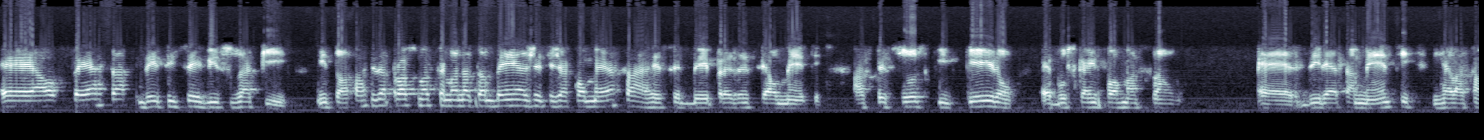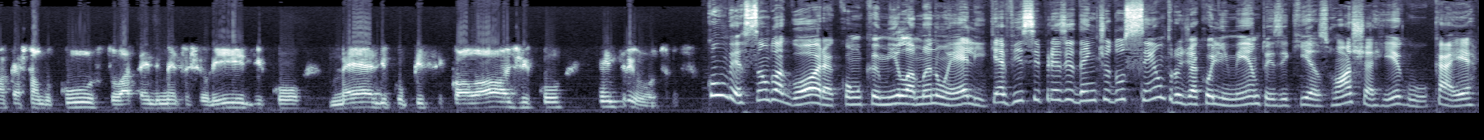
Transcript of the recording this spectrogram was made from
é, a oferta desses serviços aqui. Então, a partir da próxima semana também a gente já começa a receber presencialmente as pessoas que queiram é, buscar informação é, diretamente em relação à questão do custo, atendimento jurídico, médico, psicológico, entre outros. Conversando agora com Camila Manoeli, que é vice-presidente do Centro de Acolhimento Ezequias Rocha Rego, o CAER,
